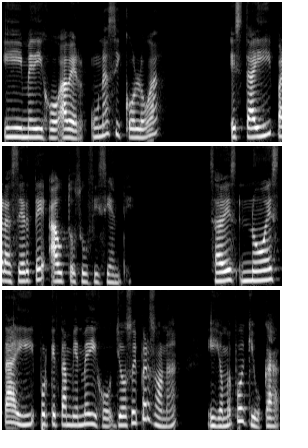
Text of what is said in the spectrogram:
y me dijo, a ver, una psicóloga está ahí para hacerte autosuficiente. ¿Sabes? No está ahí porque también me dijo, yo soy persona y yo me puedo equivocar.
